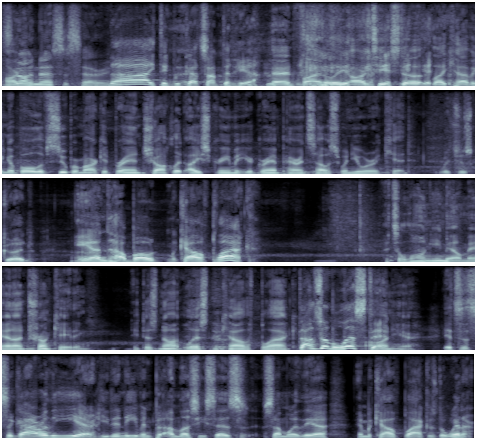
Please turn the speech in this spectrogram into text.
It's not necessary. Nah, I think we got something here. And finally, Artista, like having a bowl of supermarket brand chocolate ice cream at your grandparents' house when you were a kid. Which is good. and how about Micallef Black? It's a long email, man. I'm truncating. He does not list Micallef Black. Doesn't list it on here. It's a cigar of the year. He didn't even, put- unless he says somewhere there, and Micallef Black is the winner.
